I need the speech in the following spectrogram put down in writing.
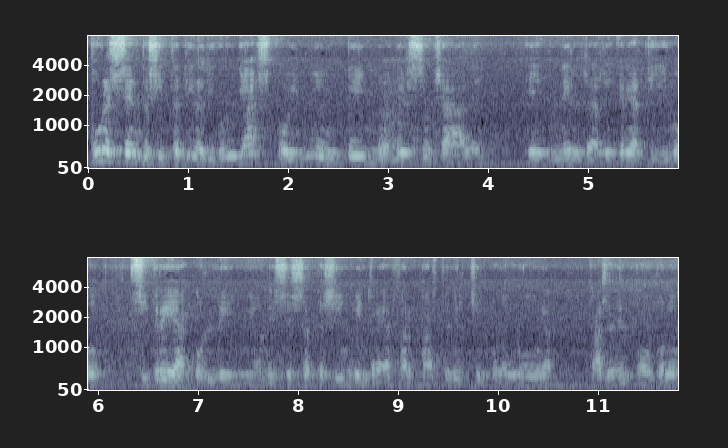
Pur essendo cittadino di Grugliasco, il mio impegno nel sociale e nel ricreativo si crea con legno. Nel 65 entrai a far parte del Circolo Aurora, Casa del Popolo,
